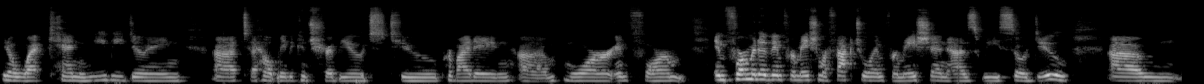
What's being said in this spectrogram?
you know, what can we be doing uh, to help maybe contribute to providing um, more inform informative information, more factual information as we so do. Um,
